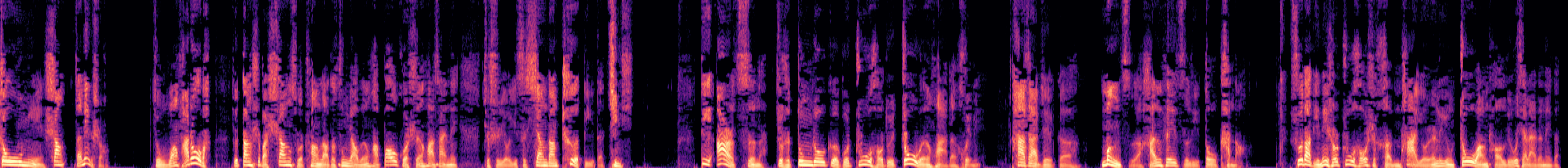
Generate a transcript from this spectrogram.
周灭商，在那个时候，就武王伐纣吧，就当时把商所创造的宗教文化，包括神话在内，就是有一次相当彻底的清洗。第二次呢，就是东周各国诸侯对周文化的毁灭。他在这个孟子、韩非子里都看到了。说到底，那时候诸侯是很怕有人利用周王朝留下来的那个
